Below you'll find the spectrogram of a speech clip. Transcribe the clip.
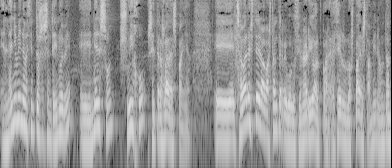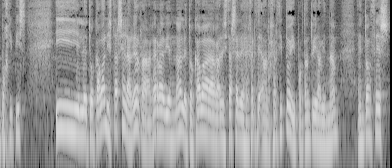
En el año 1969, eh, Nelson, su hijo, se traslada a España. Eh, el chaval este era bastante revolucionario, al parecer los padres también eran un tanto hippies, y le tocaba alistarse en la guerra, la guerra de Vietnam, le tocaba alistarse al, ejército y por tanto ir a Vietnam. Entonces,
